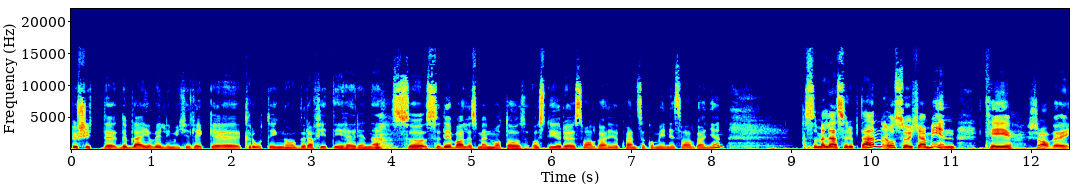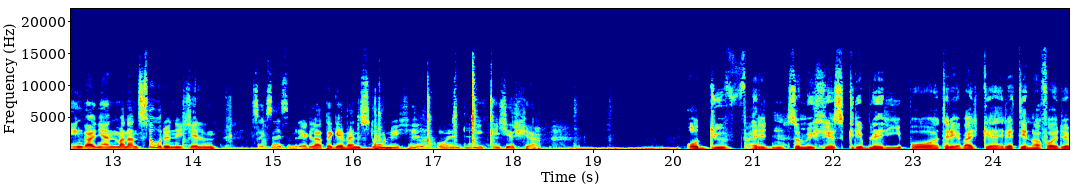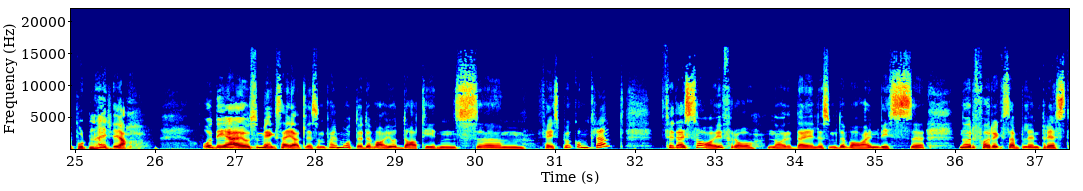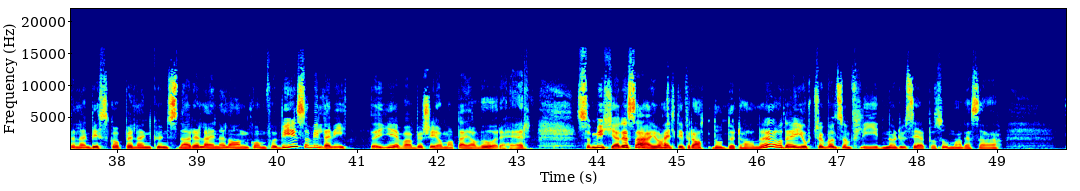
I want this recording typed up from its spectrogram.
beskytte Det ble jo veldig mye slik eh, kroting og graffiti her inne. Så, så det var liksom en måte å, å styre svalgangen, hvem som kom inn i svalgangen. Så vi leser opp den, og så kommer vi inn til sjave inngangen med den store nykjelen Så jeg sier som regel at jeg har en stor nykjel og en liten kirke. Og du verden så mye skribleri på treverket rett innafor porten her. Ja. Og det er jo som jeg sier, at liksom på en måte det var jo datidens um, Facebook omtrent. For de sa ifra når de liksom Det var en viss uh, Når f.eks. en prest eller en biskop eller en kunstner eller en eller annen kom forbi, så ville de vite gi beskjed om at de har vært her. Så mye av disse er jo helt fra 1800-tallet, og det har gjort seg voldsomt flid når du ser på noen av disse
